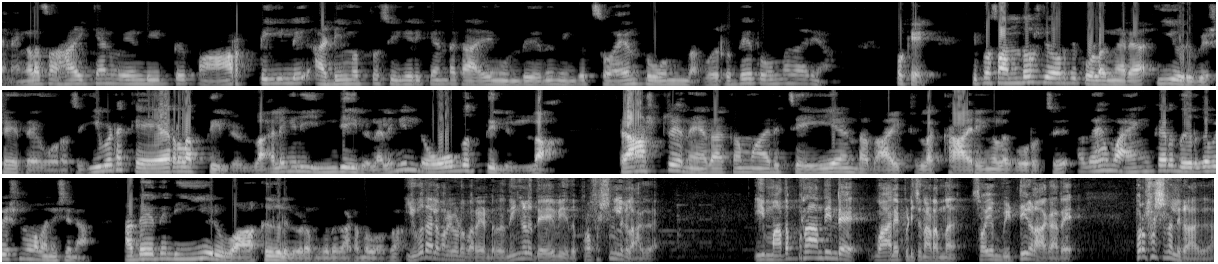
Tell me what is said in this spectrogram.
ജനങ്ങളെ സഹായിക്കാൻ വേണ്ടിയിട്ട് പാർട്ടിയിൽ അടിമത്വം സ്വീകരിക്കേണ്ട കാര്യമുണ്ട് എന്ന് നിങ്ങൾക്ക് സ്വയം തോന്നുന്ന വെറുതെ തോന്നുന്ന കാര്യമാണ്. ഓക്കെ. ഇപ്പൊ സന്തോഷ് ജോർജ് കുളങ്ങര ഈ ഒരു വിഷയത്തെ കുറച്ച് ഇവിടെ കേരളത്തിലുള്ള അല്ലെങ്കിൽ ഇന്ത്യയിലുള്ള അല്ലെങ്കിൽ ലോകത്തിലുള്ള രാഷ്ട്രീയ നേതാക്കന്മാർ ചെയ്യേണ്ടതായിട്ടുള്ള കാര്യങ്ങളെ കുറിച്ച് അദ്ദേഹം ഭയങ്കര ദീർഘവീക്ഷണമുള്ള മനുഷ്യനാണ്. അദ്ദേഹത്തിന്റെ ഈ ഒരു വാക്കുകളിലൂടെ നമുക്ക് കടന്നു പോകാം. യുവതലമുറയോട് പറയേണ്ടത് നിങ്ങൾ ദയവ് ചെയ്ത് പ്രൊഫഷണലുകളാകുക ഈ മതഭ്രാന്തിന്റെ വാലെ പിടിച്ച് നടന്ന് സ്വയം വിട്ടികളാകാതെ പ്രൊഫഷണലുകളാകുക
